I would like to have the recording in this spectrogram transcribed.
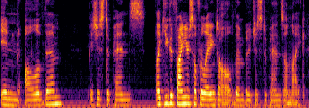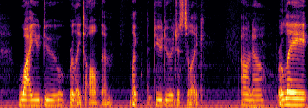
in all of them, it just depends. Like you could find yourself relating to all of them, but it just depends on like why you do relate to all of them. Like, do you do it just to like, I don't know, relate,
